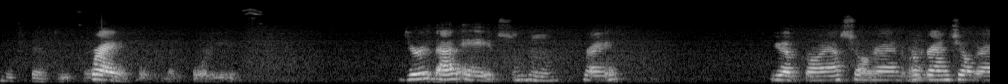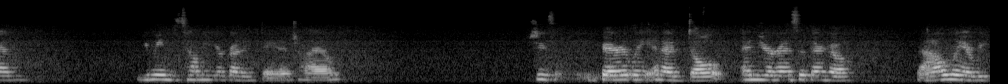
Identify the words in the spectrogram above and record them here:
in his fifties, Right. Like forties. You're that age, Mm-hmm. right? You have grown ass children or Yeah. grandchildren. You mean to tell me you're going to date a child? She's barely an adult, and you're going to sit there and go, not only are we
